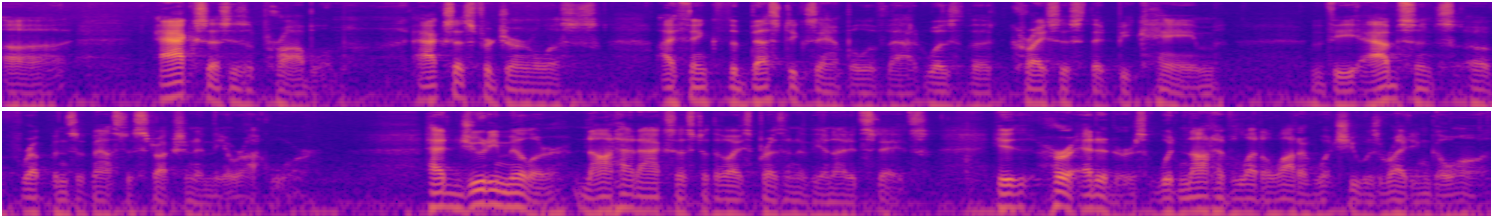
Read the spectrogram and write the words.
Uh, access is a problem. Access for journalists. I think the best example of that was the crisis that became the absence of weapons of mass destruction in the Iraq War. Had Judy Miller not had access to the Vice President of the United States, his, her editors would not have let a lot of what she was writing go on.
